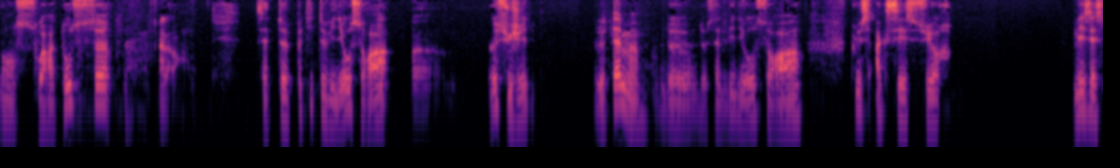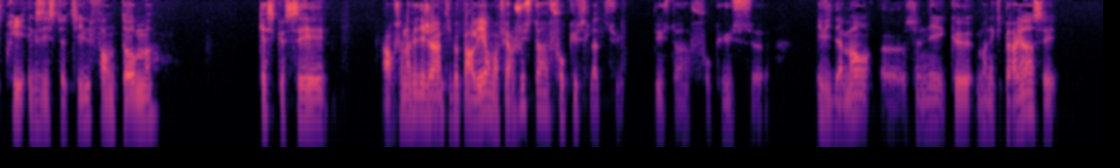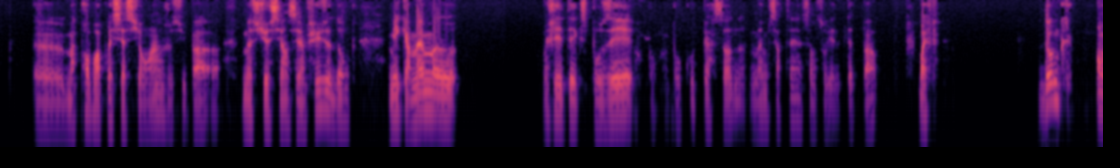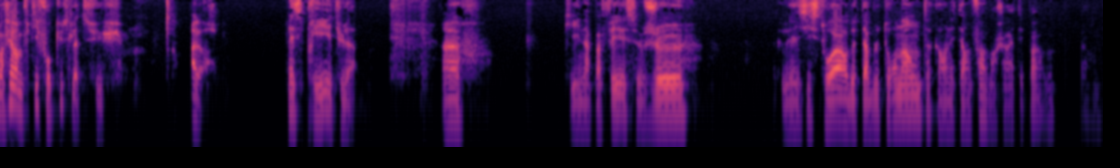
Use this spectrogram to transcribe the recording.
Bonsoir à tous. Alors, cette petite vidéo sera euh, le sujet, le thème de, cette vidéo sera plus axé sur les esprits existent-ils, fantômes, qu'est-ce que c'est? Alors j'en avais déjà un petit peu parlé, on va faire juste un focus là-dessus, juste un focus. Euh, évidemment, euh, ce n'est que mon expérience et euh, ma propre appréciation. Hein. Je suis pas Monsieur Science Infuse, donc, mais quand même, euh, j'ai été exposé, beaucoup de personnes, même certains s'en souviennent peut-être pas. Bref. Donc, on va faire un petit focus là-dessus. Alors, l'esprit, es-tu là? Hein, Qui n'a pas fait ce jeu? Les histoires de table tournante quand on était enfant, bon, j'arrêtais pas. Hein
